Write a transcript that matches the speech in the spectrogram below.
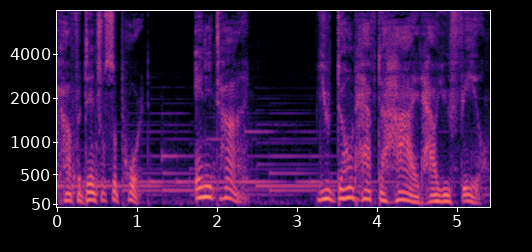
confidential support. Anytime. You don't have to hide how you feel.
